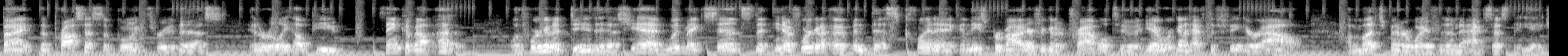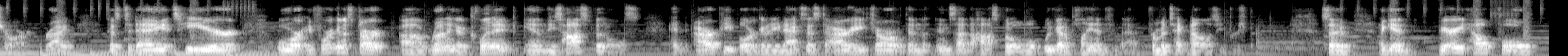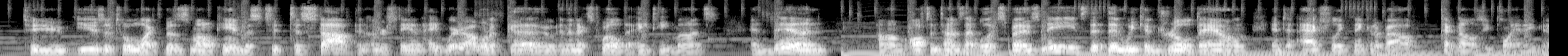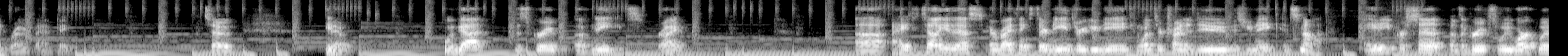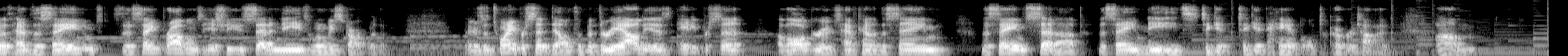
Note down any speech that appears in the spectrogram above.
by the process of going through this, it'll really help you think about, oh, well, if we're going to do this, yeah, it would make sense that, you know, if we're going to open this clinic and these providers are going to travel to it, yeah, we're going to have to figure out a much better way for them to access the EHR, right? Because today it's here. Or if we're going to start uh, running a clinic in these hospitals, and our people are going to need access to our HR within the, inside the hospital. Well, we've got a plan for that from a technology perspective. So again, very helpful to use a tool like the business model canvas to, to stop and understand hey where do i want to go in the next 12 to 18 months and then um, oftentimes that will expose needs that then we can drill down into actually thinking about technology planning and road mapping so you know we've got this group of needs right uh, i hate to tell you this everybody thinks their needs are unique and what they're trying to do is unique it's not 80% of the groups we work with have the same the same problems, issues, set of needs when we start with them. There's a 20% delta, but the reality is 80% of all groups have kind of the same the same setup, the same needs to get to get handled over time. Um,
